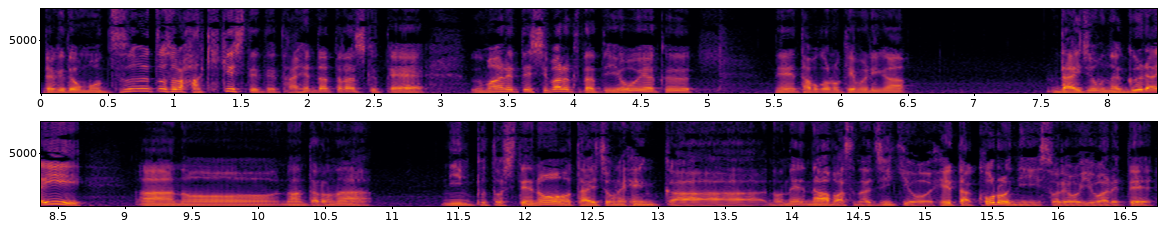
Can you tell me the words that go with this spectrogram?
だけどもうずっとそれ吐き気してて大変だったらしくて、生まれてしばらく経ってようやく、ね、タバコの煙が大丈夫なぐらい、あの、なんだろうな、妊婦としての体調の変化のね、ナーバスな時期を経た頃にそれを言われて、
